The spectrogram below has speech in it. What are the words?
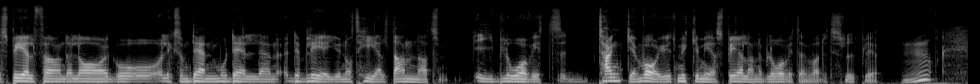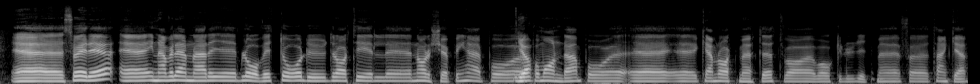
spelförande lag och, och liksom den modellen, det blev ju något helt annat i Blåvitt. Tanken var ju ett mycket mer spelande Blåvitt än vad det till slut blev. Mm. Eh, så är det. Eh, innan vi lämnar i Blåvitt då, du drar till eh, Norrköping här på, ja. på måndag på eh, eh, kamratmötet. Vad, vad åker du dit med för tankar?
